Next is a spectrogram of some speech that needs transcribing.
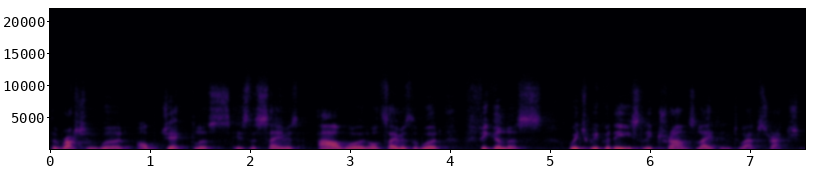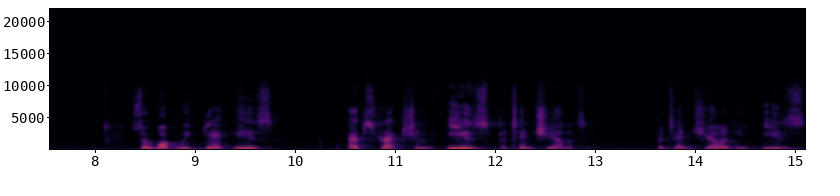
The Russian word objectless is the same as our word, or the same as the word figureless, which we could easily translate into abstraction. So what we get is abstraction is potentiality. Potentiality is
